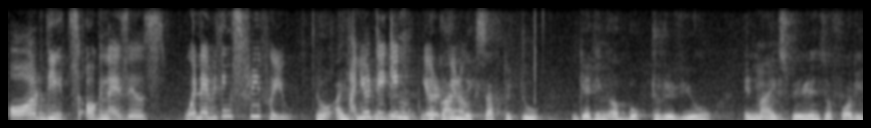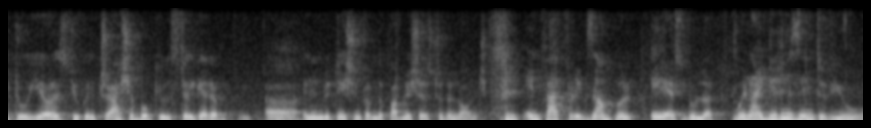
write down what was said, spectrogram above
or the its organizers when everything's free for you? No, I and think you're taking you your can't you know, mix up the two. Getting a book to review, in my experience of 42 years, you can trash a book, you'll still get a, uh, an invitation from the publishers to the launch. In fact, for example, A.S. Dulat, when I did his interview,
